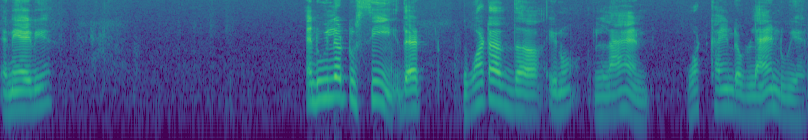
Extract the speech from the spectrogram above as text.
Any idea? And we will have to see that what are the you know land, what kind of land we are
